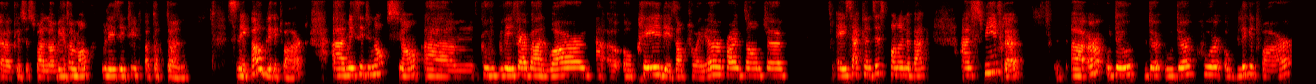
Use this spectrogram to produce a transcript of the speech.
euh, que ce soit l'environnement ou les études autochtones. Ce n'est pas obligatoire, euh, mais c'est une option euh, que vous pouvez faire valoir auprès des employeurs, par exemple. Et ça consiste pendant le bac à suivre un ou deux, ou deux cours obligatoires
